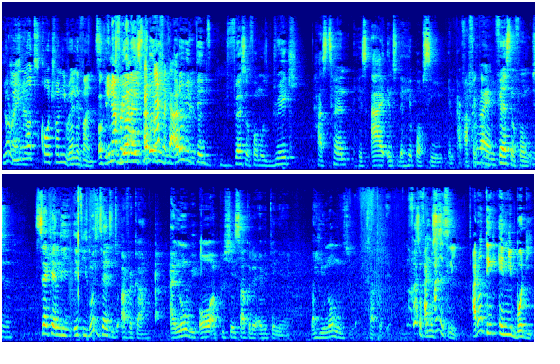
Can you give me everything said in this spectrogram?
Not right He's now. not culturally relevant. Okay, In to Africa, be honest, I in don't, really, Africa. I don't really think, first and foremost, Drake has turned his eye into the hip hop scene in Africa. Africa. Right. First and foremost. Secondly, if he's going to turn it into Africa, I know we all appreciate Sarkodie and everything, yeah, but he will not move to Sarkodie. First of all, honestly, I don't think anybody.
